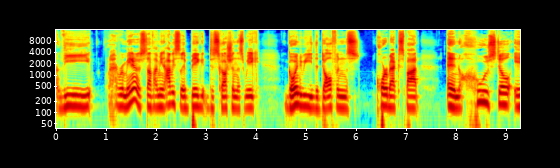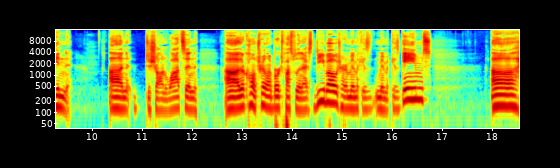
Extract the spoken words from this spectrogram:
The remainder of the stuff, I mean, obviously a big discussion this week going to be the Dolphins quarterback spot and who's still in on Deshaun Watson. Uh, they're calling Treylon Burks possibly the next Debo, trying to mimic his mimic his games. Uh,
